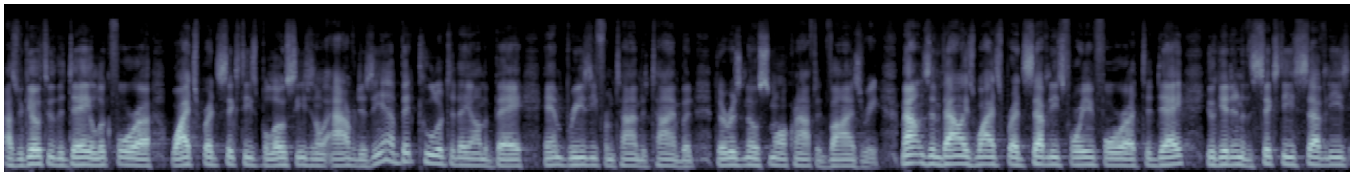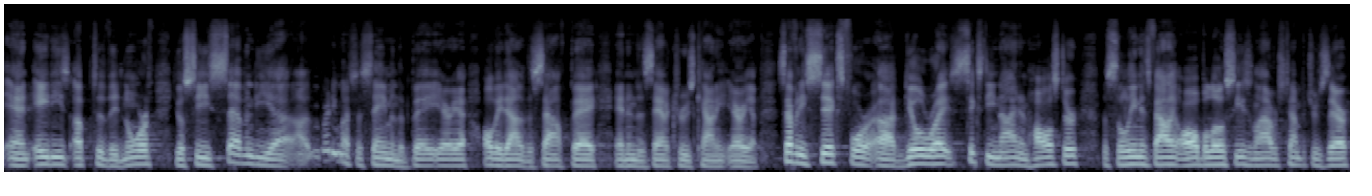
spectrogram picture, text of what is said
As we go through the day, look for uh, widespread 60s below seasonal averages. Yeah, a bit cooler today on the bay and breezy from time to time, but there is no small craft advisory. Mountains and valleys, widespread 70s for you for uh, today. You'll get into the 60s, 70s, and 80s up to the north. You'll see 70, uh, pretty much the same in the Bay Area, all the way down to the South Bay and into the Santa Cruz County area. 76 for uh, Gilroy, 69 in Hollister. The Salinas Valley, all below seasonal average temperatures there.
